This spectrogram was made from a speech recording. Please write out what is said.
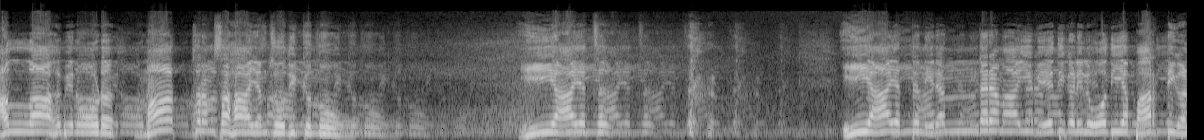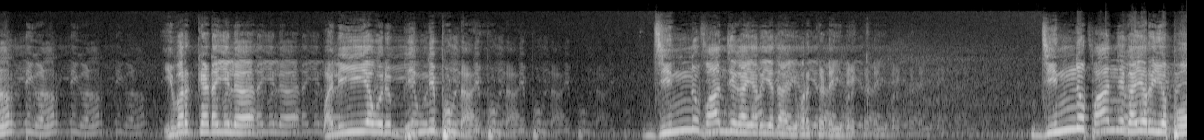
അള്ളാഹുവിനോട് മാത്രം സഹായം ചോദിക്കുന്നു. ഈ ആയത്ത് ഈ ആയത്ത് നിരന്തരമായി വേദികളിൽ ഓതിയ പാർട്ടികൾ ഇവർക്കിടയിൽ വലിയ ഒരു ഭിന്നിപ്പുണ്ട് ജിന്നു പാഞ്ഞു കയറിയതാ ഇവർക്കിടയിലേക്ക്. ജിന്നു പാഞ്ഞു കയറിയപ്പോ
